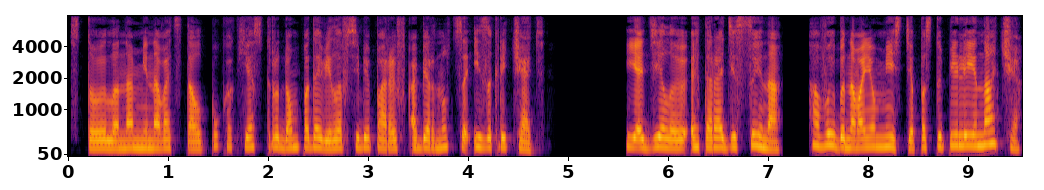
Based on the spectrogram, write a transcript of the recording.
Стоило нам миновать толпу, как я с трудом подавила в себе порыв обернуться и закричать. «Я делаю это ради сына, а вы бы на моем месте поступили иначе?»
